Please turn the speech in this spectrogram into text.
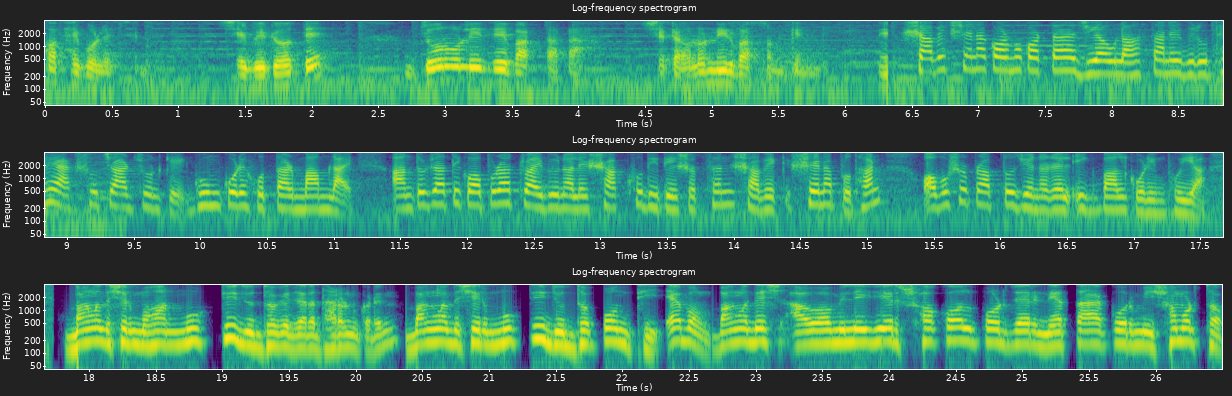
কথাই বলেছেন। সেই ভিডিওতে জরুরি যে বার্তাটা, সেটা হলো নির্বাচন কেন্দ্রিক। সাবেক সেনা কর্মকর্তা জিয়াউল আহসানের বিরুদ্ধে একশো চার জনকে গুম করে হত্যার মামলায় আন্তর্জাতিক অপরাধ ট্রাইব্যুনালে সাক্ষ্য দিতে এসেছেন সাবেক সেনা প্রধান, অবসরপ্রাপ্ত জেনারেল ইকবাল করিম ভুইয়া। বাংলাদেশের মহান মুক্তিযুদ্ধকে যারা ধারণ করেন, বাংলাদেশের মুক্তিযুদ্ধপন্থী এবং বাংলাদেশ আওয়ামী লীগের সকল পর্যায়ের নেতা, কর্মী, সমর্থক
